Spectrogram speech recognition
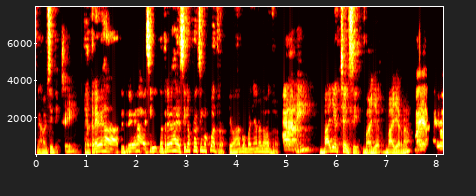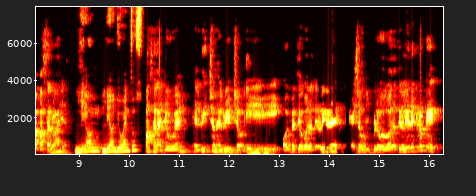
Ganó el City. Sí. ¿Te atreves, a, te, atreves a decir, ¿Te atreves a decir los próximos cuatro que van a acompañar a los otros? Para mí. Bayern Chelsea. Bayern, Bayern ¿no? Vaya, ahí va a pasar el Bayern. León, León Juventus. Pasa la Juve. El bicho es el bicho. Y hoy metió gol de tiro libre. Eso es un plus, gol de tiro libre. Creo que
